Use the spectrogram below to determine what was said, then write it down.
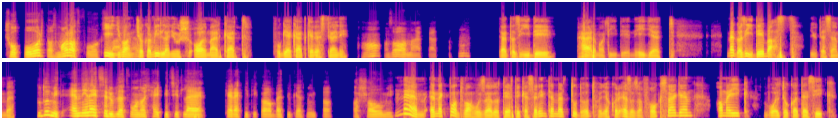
csoport, az maradt Volkswagen. Így van, csak a villanyos almárkát fogják átkeresztelni. Aha, az almárkát. Aha. Tehát az ID 3-at, ID 4-et, meg az ID Bust jut eszembe. Tudod mit? Ennél egyszerűbb lett volna, ha egy picit lekerekítik a betűket, mint a, a Xiaomi. Nem, ennek pont van hozzáadott értéke szerintem, mert tudod, hogy akkor ez az a Volkswagen, amelyik voltokat eszik,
